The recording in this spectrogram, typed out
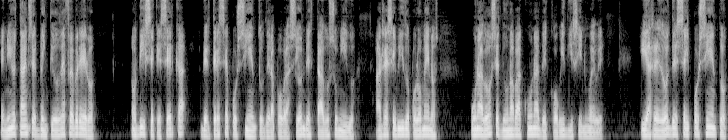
El New York Times el 22 de febrero nos dice que cerca del 13% de la población de Estados Unidos han recibido por lo menos una dosis de una vacuna de COVID-19 y alrededor del 6%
